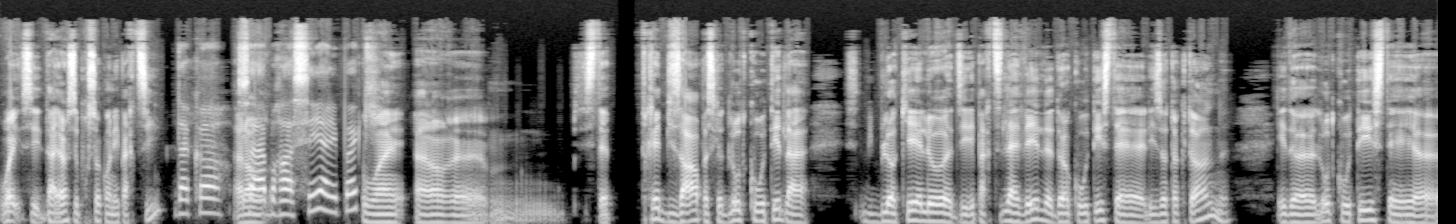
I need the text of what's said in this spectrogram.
Oui, c'est d'ailleurs c'est pour ça qu'on est parti. D'accord. Ça a brassé à l'époque? Ouais. Alors c'était très bizarre parce que de l'autre côté de la ils bloquaient là des parties de la ville. D'un côté c'était les autochtones, et de l'autre côté, c'était euh,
